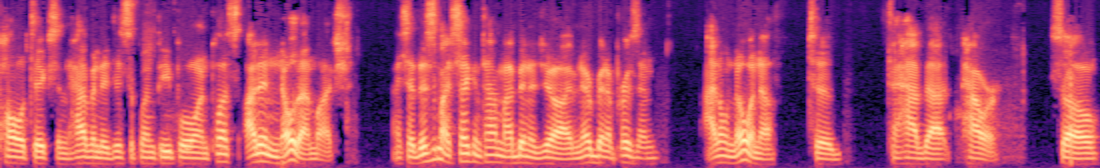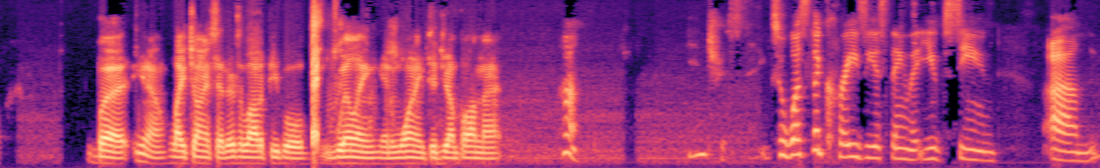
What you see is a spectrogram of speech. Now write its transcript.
politics and having to discipline people and plus i didn't know that much. I said this is my second time i've been in jail. I've never been in prison. I don't know enough to to have that power. So but you know, like Johnny said, there's a lot of people willing and wanting to jump on that. Huh. Interesting. So, what's the craziest thing that you've seen um,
